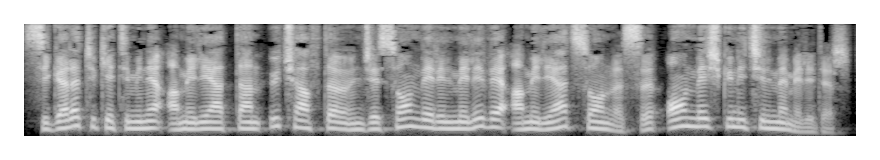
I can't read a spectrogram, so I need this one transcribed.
Sigara tüketimine ameliyattan 3 hafta önce son verilmeli ve ameliyat sonrası 15 gün içilmemelidir.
